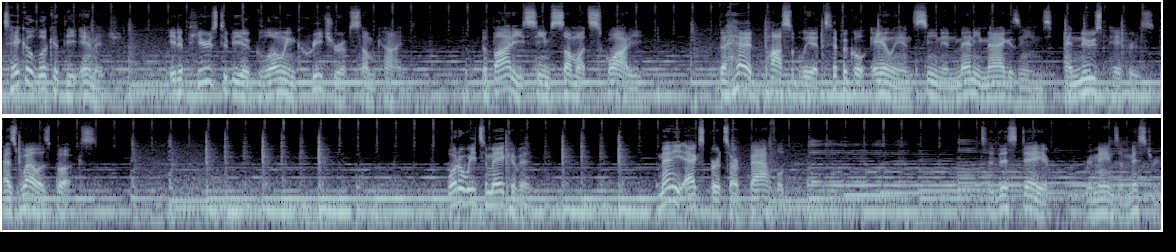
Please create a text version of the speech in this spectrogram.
Take a look at the image. It appears to be a glowing creature of some kind. The body seems somewhat squatty. The head possibly a typical alien seen in many magazines and newspapers, as well as books. What are we to make of it? Many experts are baffled. To this day, it remains a mystery.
